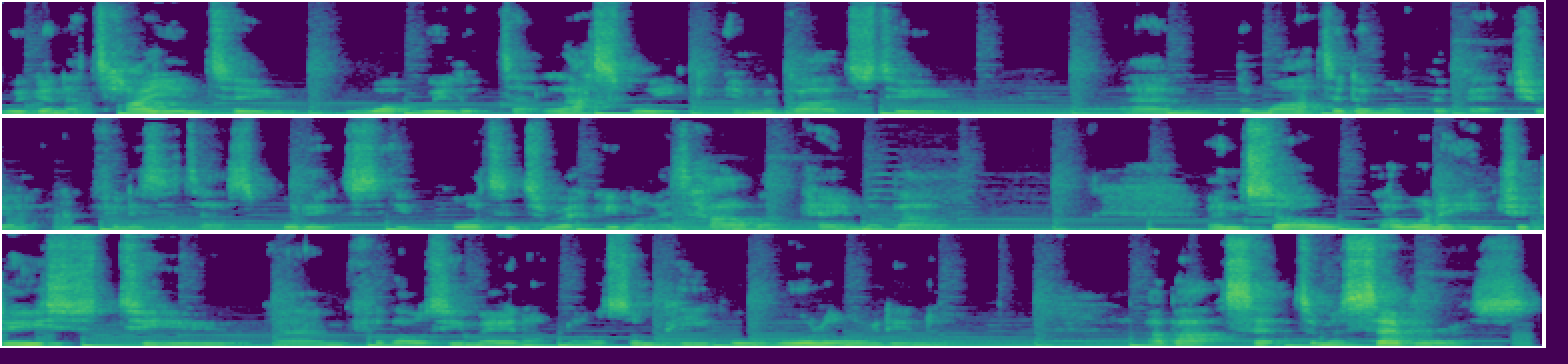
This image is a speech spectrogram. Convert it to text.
we're going to tie into what we looked at last week in regards to um, the martyrdom of Perpetua and Felicitas, but it's important to recognise how that came about. And so I want to introduce to you, um, for those who may not know, some people will already know, about Septimus Severus.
